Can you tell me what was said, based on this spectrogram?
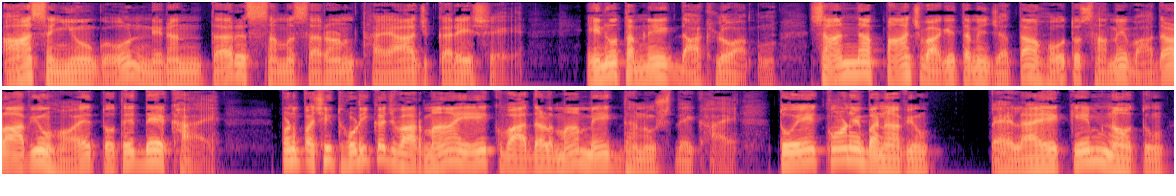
આ સંયોગો નિરંતર સમસરણ થયા જ કરે છે. એનો તમને એક દાખલો આપું. સાંજના પાંચ વાગે તમે જતા હો તો સામે વાદળ આવ્યું હોય તો તે દેખાય. પણ પછી થોડીક જ વારમાં એક વાદળમાં મેઘધનુષ દેખાય. તો એ કોણે બનાવ્યું? પહેલાં એ કેમ નહોતું?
